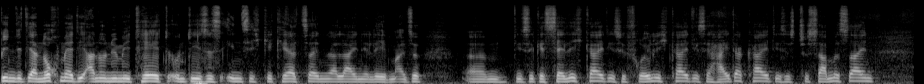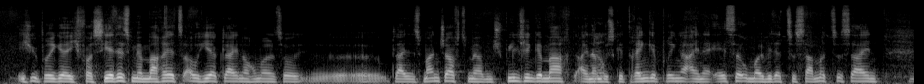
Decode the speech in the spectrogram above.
bindet ja noch mehr die Anonymität und dieses in sich gekehrt sein und alleine leben. Also ähm, diese Geselligkeit, diese Fröhlichkeit, diese Heiterkeit, dieses Zusammensein. Ich übrigens, ich forciere das, wir machen jetzt auch hier gleich nochmal so äh, ein kleines Mannschafts-, wir haben ein Spielchen gemacht, einer ja. muss Getränke bringen, einer essen, um mal wieder zusammen zu sein. Mhm.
